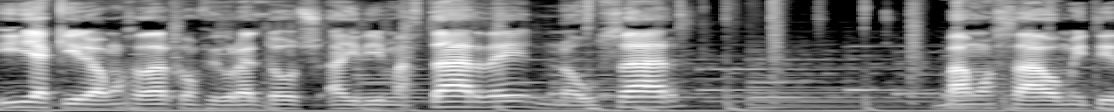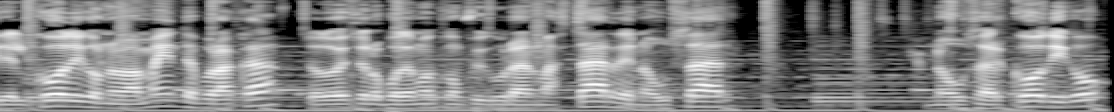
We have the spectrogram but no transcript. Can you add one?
Y aquí le vamos a dar configurar Touch ID más tarde, no usar. Vamos a omitir el código nuevamente por acá. Todo esto lo podemos configurar más tarde, no usar. No usar código.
